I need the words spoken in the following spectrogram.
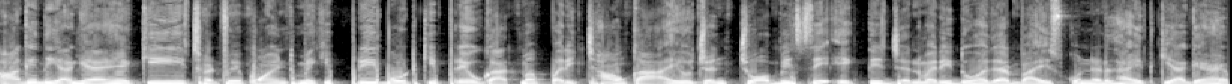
आगे दिया गया है कि छठवें पॉइंट में कि प्री बोर्ड की प्रयोगात्मक परीक्षाओं का आयोजन 24 से 31 जनवरी 2022 को निर्धारित किया गया है।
